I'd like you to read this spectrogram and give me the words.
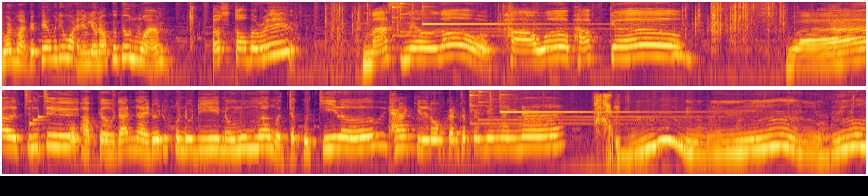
หวานหวานๆเปรี้ยวๆไม่ได้หวานอย่างเดียวนะเปรี้ยวๆหวานแล้วสตรอเบอรี่มัสเมลโล่พาวเวอร์พัฟเกิลว้าวจริงๆพัฟเกิลด้านในด้วยทุกคนดูดีน้องนุ่มมากเหมือนจากกุจิเลย ถ้ากินรวมกันจะเป็นยังไงนะอืมนุ่ม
